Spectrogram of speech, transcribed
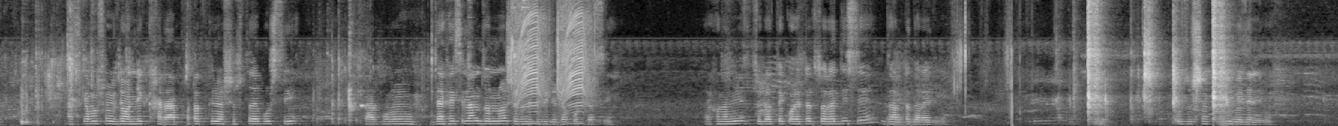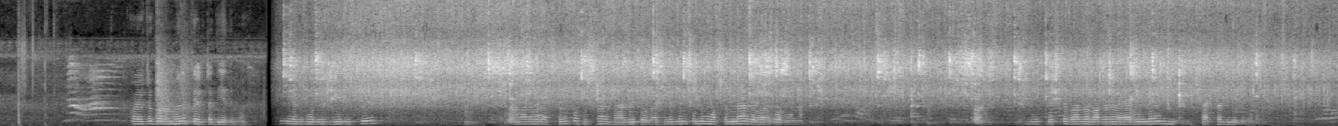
আজকে আমার শরীরটা অনেক খারাপ, হঠাৎ করে অসুস্থ হয়ে পড়ছি। তারপরে দেখাইছিলাম জন্য, সেজন্য একটু ভিডিওটা করতেছি। এখন আমি চুলাতে কড়াইটা চড়াই দিছি, জালটা ধরাই দিই কচুর শাকটা আমি ভেজে নেব। কড়াইটা গরম হলে তেলটা দিয়ে দেবো। পেঁয়াজ, মরিচ দিয়ে দিচ্ছি। আমার রাস্তার কচুর শাক ভাজি করব। আজকে দিন কোনো মশলা ব্যবহার করব না। পেস্টটা ভাজা ভালো হয়ে গেলে শাকটা দিয়ে দেবো।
